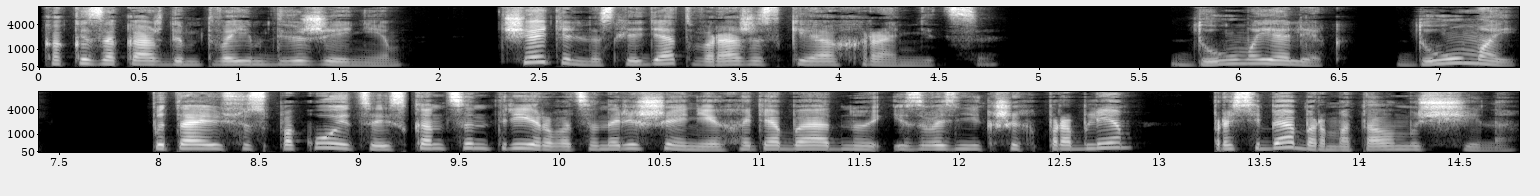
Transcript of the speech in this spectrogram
как и за каждым твоим движением, тщательно следят вражеские охранницы. Думай, Олег, думай. Пытаюсь успокоиться и сконцентрироваться на решении хотя бы одной из возникших проблем, про себя бормотал мужчина.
